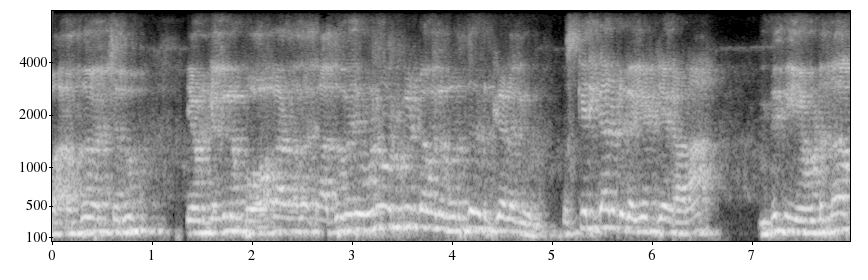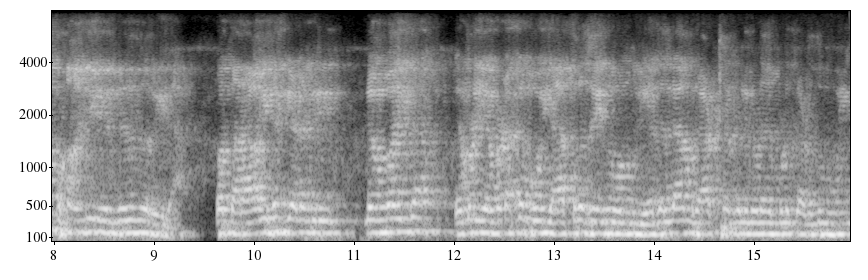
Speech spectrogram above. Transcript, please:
മറന്നു വെച്ചതും എവിടേക്കെങ്കിലും പോകാനുള്ളതൊക്കെ അതുവരെ ഒരു ഓർമ്മയുണ്ടാവില്ല വെറുതെ എടുക്കുകയാണെങ്കിൽ നിസ്കരിക്കാനായിട്ട് കൈയട്ടിയാൽ കാണാം. ഇത് എവിടുന്നാ പാഞ്ഞു വരുന്നതെന്ന് അറിയില്ല. ഇപ്പൊ തറാവിഹൊക്കെ ആണെങ്കിൽ ലംബായിക്ക നമ്മൾ എവിടൊക്കെ പോയി യാത്ര ചെയ്തു വന്നു. ഏതെല്ലാം രാഷ്ട്രങ്ങളിലൂടെ നമ്മൾ കടന്നുപോയി.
